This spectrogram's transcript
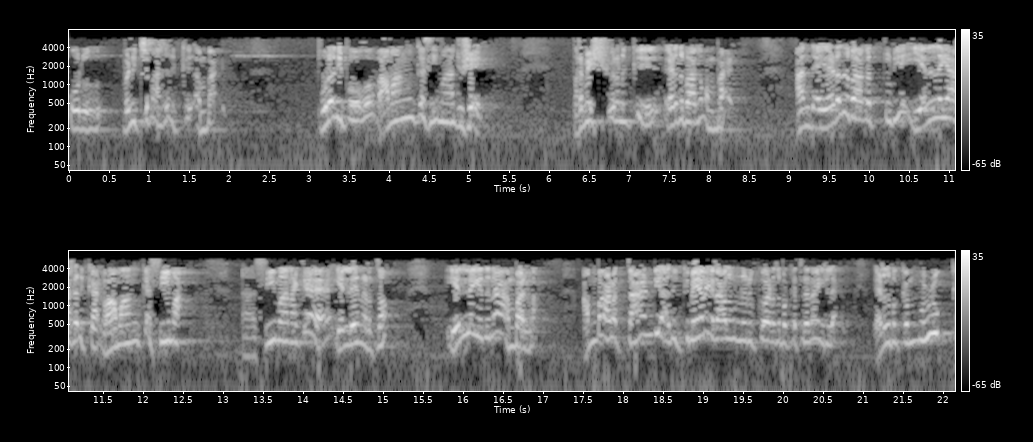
ஒரு வெளிச்சமாக இருக்கு அம்பாள் புலதி போகோ வாமாங்க சீமாஜுஷே பரமேஸ்வரனுக்கு இடது பாகம் அம்பாள் அந்த இடது பாகத்துடைய எல்லையாக இருக்காள் வாமாங்க சீமா. சீமானாக்க எல்லைன்னு அர்த்தம். எல்லை எதுனா அம்பாள் தான் அம்பாளை தாண்டி அதுக்கு மேல ஏதாவது ஒண்ணு இருக்கோ இடது பக்கத்துல தான் இல்ல. இடது பக்கம் முழுக்க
